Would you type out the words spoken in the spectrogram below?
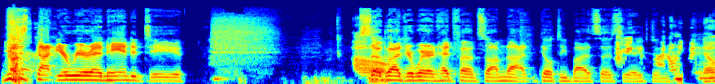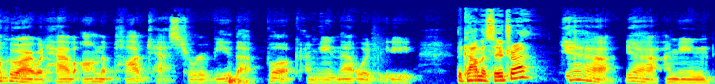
You just got your rear end handed to you. Oh. So glad you're wearing headphones, so I'm not guilty by association. I don't even know who I would have on the podcast to review that book. I mean, that would be the Kama Sutra. Yeah, yeah. I mean,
